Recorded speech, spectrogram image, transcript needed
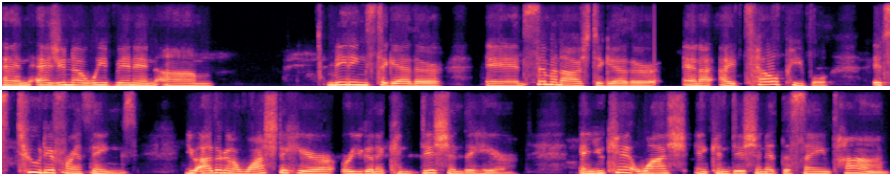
And as you know, we've been in um, meetings together and seminars together. And I, I tell people it's two different things. You're either going to wash the hair or you're going to condition the hair. And you can't wash and condition at the same time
